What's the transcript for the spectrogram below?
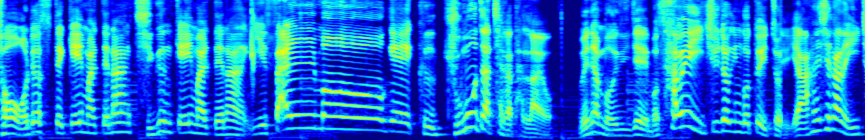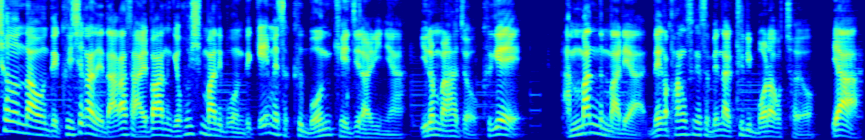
저 어렸을 때 게임할 때랑 지금 게임할 때랑 이 쌀먹의 그 규모 자체가 달라요. 왜냐면 뭐 이제 뭐 사회 이슈적인 것도 있죠. 야, 한 시간에 2,000원 나오는데 그 시간에 나가서 알바하는 게 훨씬 많이 버는데 게임에서 그 뭔 개지랄이냐. 이런 말 하죠. 그게 안 맞는 말이야. 내가 방송에서 맨날 들이 뭐라고 쳐요. 야,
